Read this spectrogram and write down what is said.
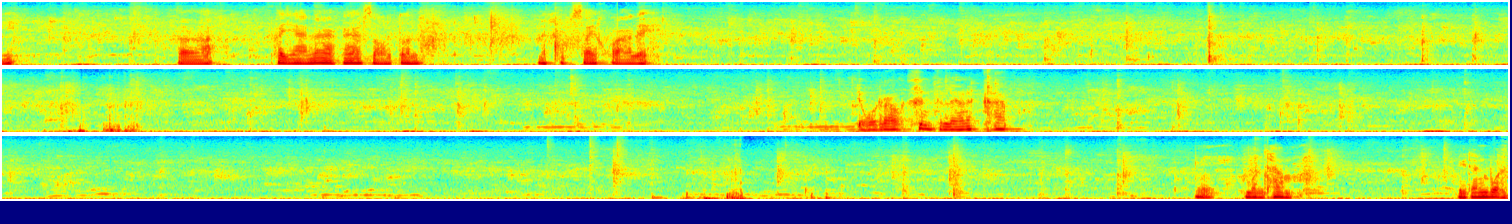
พญานาคนะสองตนนะครับซ้ายขวาเลย เดี๋ยวเราขึ้นกันแล้วนะครับ นี่บนถ้ำอยู่ด้านบน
